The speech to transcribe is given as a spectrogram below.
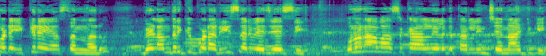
కూడా ఇక్కడే వేస్తున్నారు. వీళ్ళందరికీ కూడా రీసర్వే చేసి పునరావాస కాలనీలకు తరలించే నాటికి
